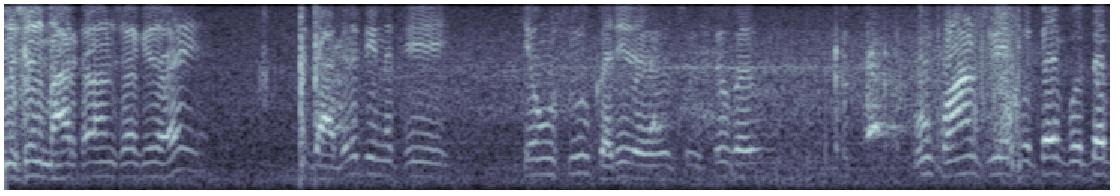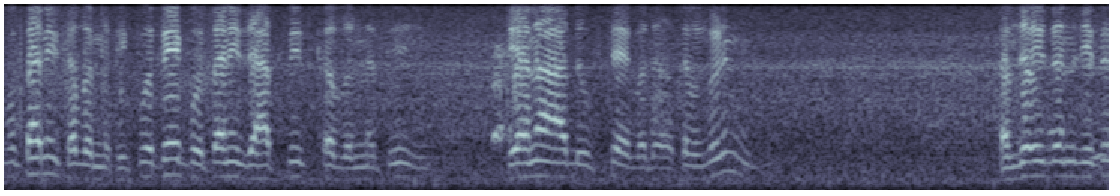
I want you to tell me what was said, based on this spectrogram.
મનુષ્ય માર ખાવાનું શોખ હોય? જાગૃતિ નથી કે હું શું કરી રહ્યો છું, શું કહ્યું હું કોણ છું એ પોતા પોતા પોતાની ખબર નથી. પોતે પોતાની જાતની જ ખબર નથી. તેના આ દુઃખ છે બધા. સમજ પડે ને? સમજાવી તને જીતે?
